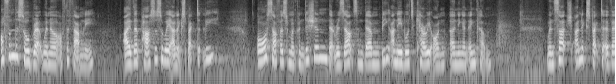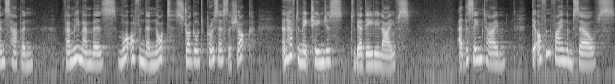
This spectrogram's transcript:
often the sole breadwinner of the family, either passes away unexpectedly or suffers from a condition that results in them being unable to carry on earning an income. When such unexpected events happen, family members, more often than not, struggle to process the shock and have to make changes to their daily lives. At the same time, they often find themselves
